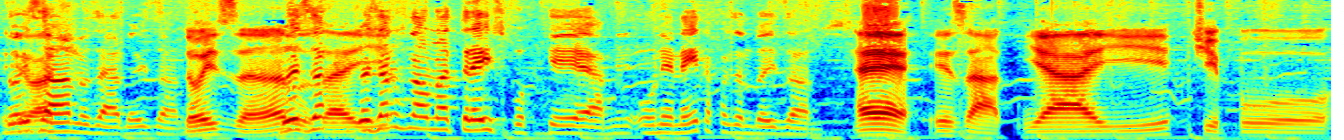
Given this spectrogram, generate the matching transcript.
Dois Eu acho. anos, é, dois anos. Dois anos, Dois, an- aí. dois anos não, não é três, porque a o neném tá fazendo dois anos. É, exato. E aí, tipo,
